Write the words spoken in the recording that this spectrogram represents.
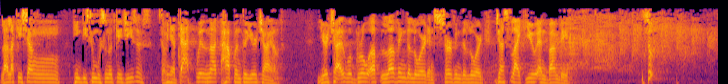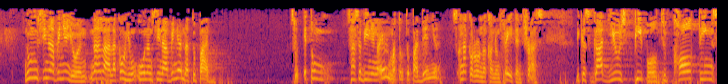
lalaki siyang hindi sumusunod kay Jesus. Sabi niya, that will not happen to your child. Your child will grow up loving the Lord and serving the Lord just like you and Bambi. So, Nung sinabi niya yun, naalala ko yung unang sinabi niya natupad. So itong sasabihin niya ngayon, matutupad din yan. So nakaroon na ka ng faith and trust. Because God used people to call things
